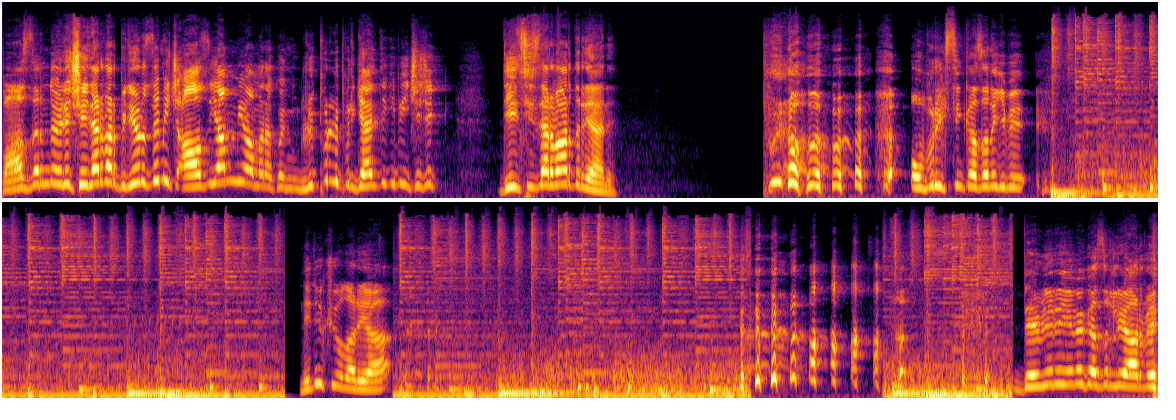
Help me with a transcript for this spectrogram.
Bazılarında öyle şeyler var biliyoruz değil mi? Hiç ağzı yanmıyor amına koyayım. Lüpür lüpür geldiği gibi içecek dilsizler vardır yani. Bu ne oğlum? Obrix'in kazanı gibi. Ne döküyorlar ya? Devlere yemek hazırlıyor harbi.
